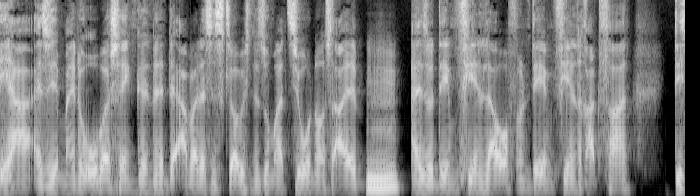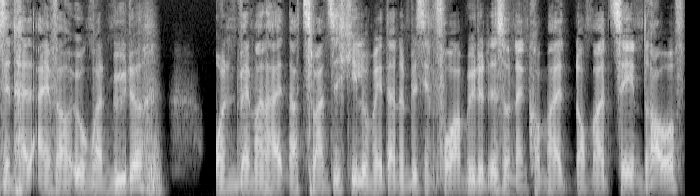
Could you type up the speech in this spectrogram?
ja, also meine Oberschenkel, ne, aber das ist, glaube ich, eine Summation aus allem. Mhm. Also dem vielen Laufen, dem vielen Radfahren, die sind halt einfach irgendwann müde. Und wenn man halt nach 20 Kilometern ein bisschen vorermüdet ist und dann kommen halt nochmal 10 drauf,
